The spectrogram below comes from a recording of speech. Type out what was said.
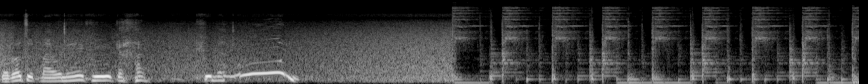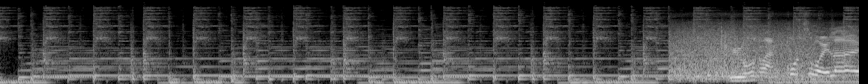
แล้วก็จุดหมายวันนี้คือการขึ้นันนู่นวิวข้างหลังโคตรสวยเลย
